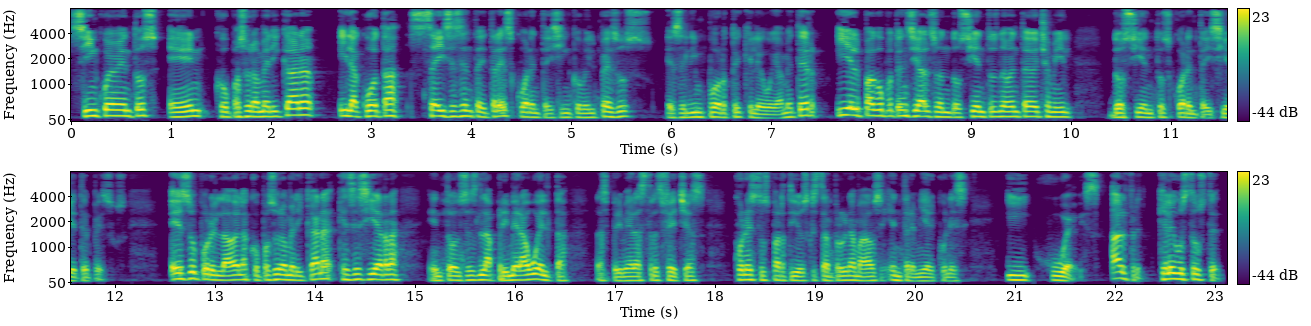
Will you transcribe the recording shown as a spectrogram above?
Cinco eventos en Copa Suramericana y la cuota 663, 45 mil pesos es el importe que le voy a meter y el pago potencial son 298 mil 247 pesos. Eso por el lado de la Copa Suramericana que se cierra entonces la primera vuelta, las primeras tres fechas con estos partidos que están programados entre miércoles y jueves. Alfred, ¿qué le gusta a usted?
